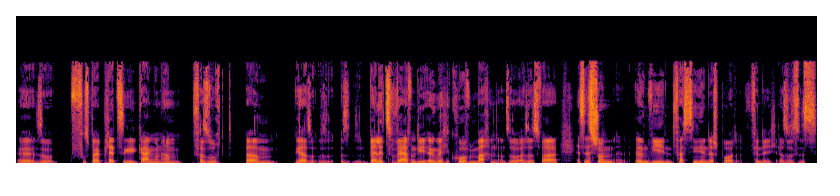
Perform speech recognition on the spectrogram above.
äh, so Fußballplätze gegangen und haben versucht, ähm, ja, so, so Bälle zu werfen, die irgendwelche Kurven machen und so. Also es war, es ist schon irgendwie ein faszinierender Sport, finde ich. Also es ist,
